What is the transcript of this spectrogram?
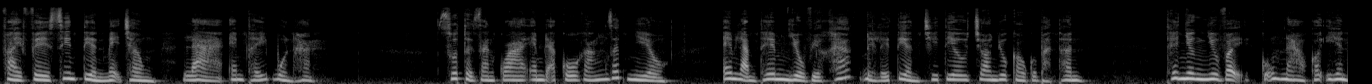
phải về xin tiền mẹ chồng là em thấy buồn hẳn. Suốt thời gian qua em đã cố gắng rất nhiều. Em làm thêm nhiều việc khác để lấy tiền chi tiêu cho nhu cầu của bản thân. Thế nhưng như vậy cũng nào có yên.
